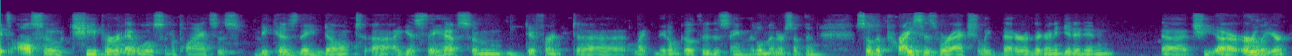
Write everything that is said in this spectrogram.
it's also cheaper at Wilson Appliances because they don't. Uh, I guess they have some different, uh, like they don't go through the same middleman or something. So the prices were actually better. They're going to get it in uh, che- uh, earlier,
